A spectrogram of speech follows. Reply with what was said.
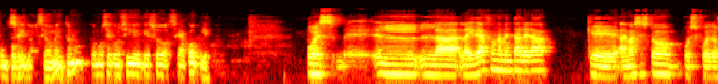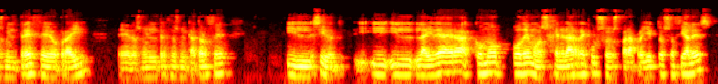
un poquito en ese momento, ¿no? ¿Cómo se consigue que eso se acople? Pues eh, la, la, idea fundamental era que, además esto pues fue 2013 o por ahí, 2013-2014, eh, y, sí, y, y, la idea era cómo podemos generar recursos para proyectos sociales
